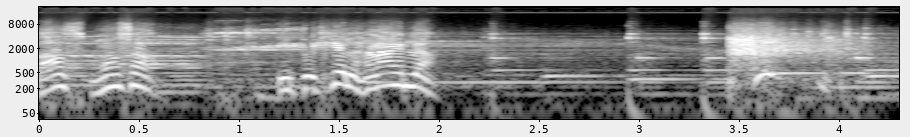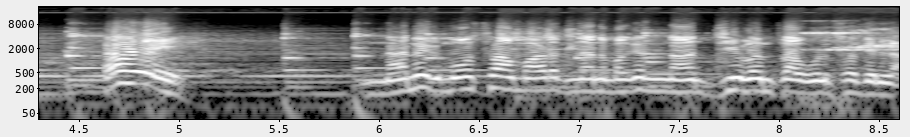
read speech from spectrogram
ಬಾಸ್ ಮೋಸ. ಈ ಪೆಟ್ಟಿಗೆಯಲ್ಲಿ ಹಣ ಇಲ್ಲ. ನನಗೆ ಮೋಸ ಮಾಡದ್ ನನ್ನ ಮಗನ ನಾನು ಜೀವಂತ ಉಳಿಸೋದಿಲ್ಲ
